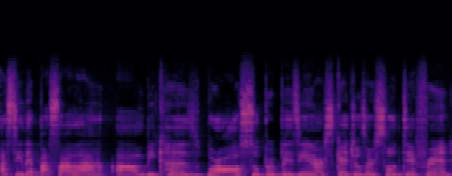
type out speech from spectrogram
así de pasada um, because we're all super busy and our schedules are so different.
